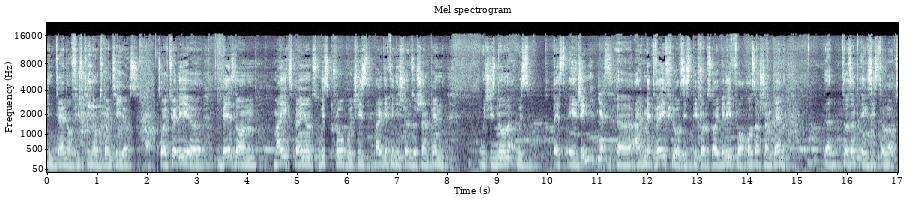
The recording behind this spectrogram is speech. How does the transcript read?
in 10 or 15 or 20 years. So actually, uh, based on my experience with Krug, which is by definition the champagne which is known with best aging. Yes. Uh, I've met very few of these people, so I believe for other champagne, that doesn't exist a lot.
